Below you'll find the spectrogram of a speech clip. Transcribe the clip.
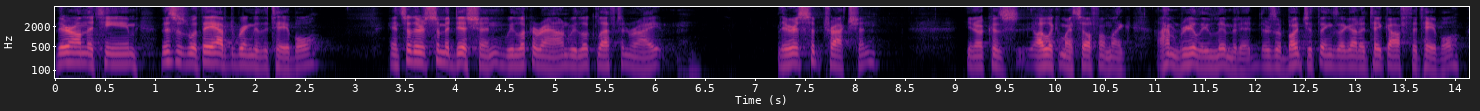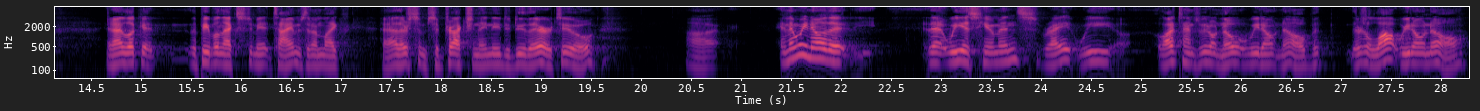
they're on the team, this is what they have to bring to the table. And so there's some addition. We look around, we look left and right, there is subtraction, you know, because I look at myself, and I'm like, I'm really limited. There's a bunch of things I got to take off the table. And I look at the people next to me at times, and I'm like, ah, there's some subtraction they need to do there, too. Uh, and then we know that, that we as humans, right, we, a lot of times we don't know what we don't know, but there's a lot we don't know.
